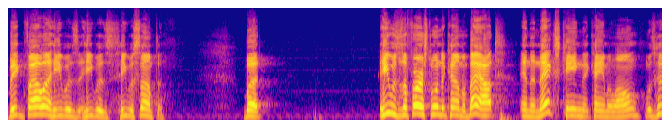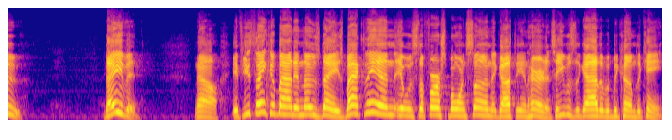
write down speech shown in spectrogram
big fella. He was, he was, he was something. But he was the first one to come about, and the next king that came along was who? David. Now, if you think about in those days, back then it was the firstborn son that got the inheritance. He was the guy that would become the king.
